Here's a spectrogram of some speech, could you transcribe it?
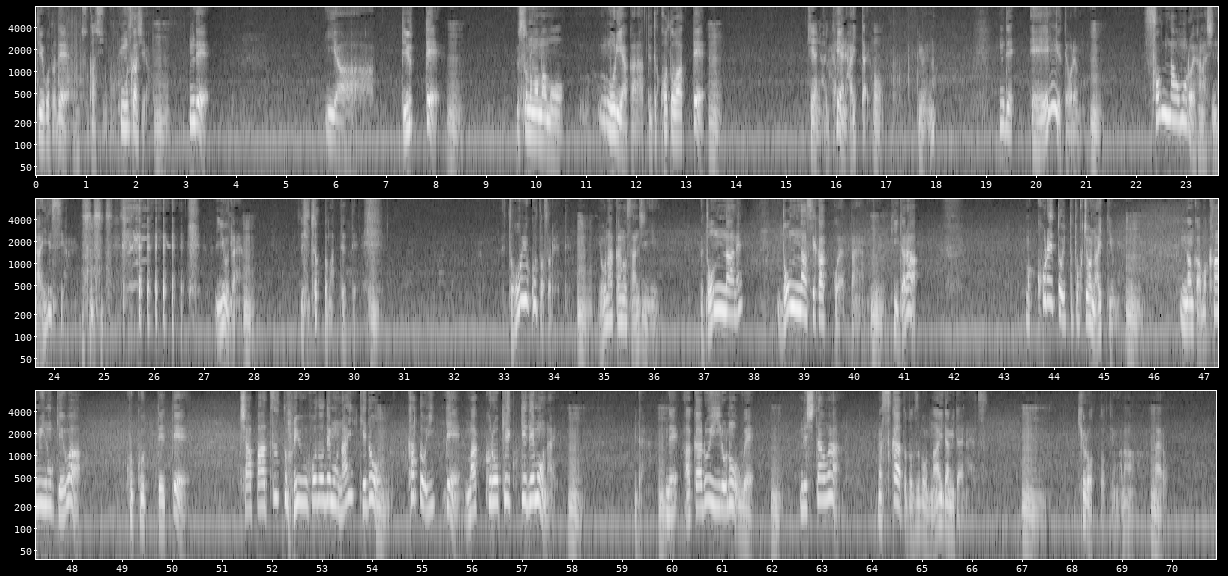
ていうことで難しいな。難しいやうんん。でいやーって言ってうん。そのままもう無理やからって言って断ってうん部屋に入った部屋に入ったよほ言うねんな。で、ええ言うて俺も。ううんそんなおもろい話ないですやん。言うたんやう。んでちょっと待ってって。どういうことそれって。うん夜中の3時に、どんなね、どんな背格好やったんやってうん。聞いたら、まあ、これといった特徴はないっていうね。うん。なんかまあ髪の毛はくくってて茶髪というほどでもないけど、うん。かといって真っ黒血気でもない。うん。みたいな、うん。で明るい色の上。うん。で下はスカートとズボンの間みたいなやキュロットっていうのかな、うん。なんやろ。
